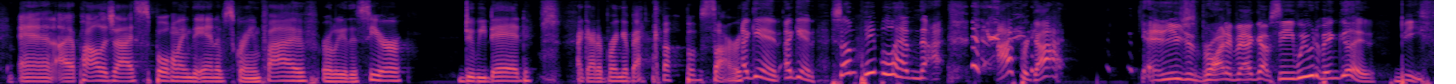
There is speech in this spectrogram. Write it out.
and I apologize spoiling the end of Scream 5 earlier this year. Doobie dead. I got to bring it back up. I'm sorry. Again, again, some people have not. I forgot, and you just brought it back up. See, we would have been good. Beef.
